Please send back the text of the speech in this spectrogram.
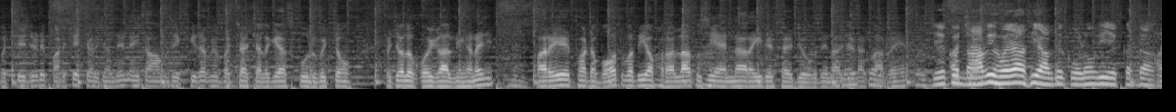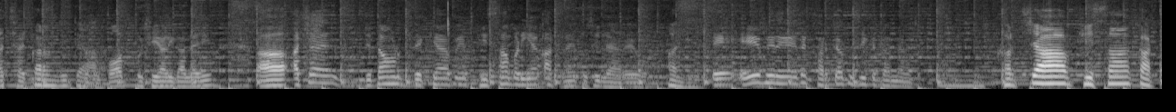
ਬੱਚੇ ਜਿਹੜੇ ਪੜ੍ਹ ਕੇ ਚੱਲ ਜਾਂਦੇ ਨਹੀਂ ਤਾਂ ਆਮ ਦੇਖੀਦਾ ਵੀ ਬੱਚਾ ਚੱਲ ਗਿਆ ਸਕੂਲ ਵਿੱਚੋਂ ਤੇ ਚਲੋ ਕੋਈ ਗੱਲ ਨਹੀਂ ਹੈ ਨਾ ਜੀ ਪਰ ਇਹ ਤੁਹਾਡਾ ਬਹੁਤ ਵਧੀਆ ਉਪਰਾਲਾ ਤੁਸੀਂ ਐਨ ਆਰ ਆਈ ਦੇ ਸਹਿਯੋਗ ਦੇ ਨਾਲ ਜਿਹੜਾ ਕਰ ਰਹੇ ਆ ਜੇ ਕੋਈ ਨਾ ਅੱਛਾ। ਵੀ ਹੋਇਆ ਅਸੀਂ ਆਪਦੇ ਕੋਲੋਂ ਵੀ ਇੱਕ ਅੱਧਾ ਅੱਛਾ ਜੀ। ਕਰਨ ਦੀ ਚਲੋ ਤਿਆਰ ਹਾਂ। ਬਹੁਤ ਖੁਸ਼ੀ ਵਾਲੀ ਗੱਲ ਹੈ ਜੀ। ਅ, ਅੱਛਾ ਜਿੱਦਾਂ ਹੁਣ ਦੇਖਿਆ ਵੀ ਫੀਸਾਂ ਬੜੀਆਂ ਘੱਟ ਨੇ ਤੁਸੀਂ ਲੈ ਰਹੇ ਹੋ। ਹਾਂਜੀ। ਤੇ ਇਹ ਫਿਰ ਇਹਦਾ ਖਰਚਾ ਤੁਸੀਂ ਕਿੱਦਾਂ ਮੈਨੇਜ ਖਰਚਾ ਫੀਸਾਂ ਘੱਟ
